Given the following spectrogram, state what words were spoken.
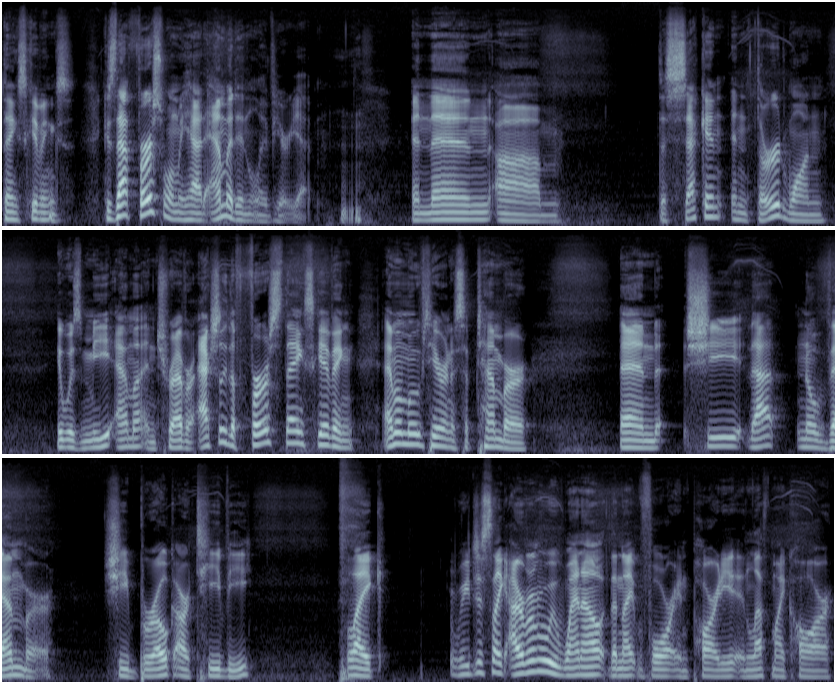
Thanksgivings, because that first one we had, Emma didn't live here yet, and then um, the second and third one, it was me, Emma, and Trevor. Actually, the first Thanksgiving, Emma moved here in September, and she that November, she broke our TV like we just like I remember we went out the night before and partied and left my car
